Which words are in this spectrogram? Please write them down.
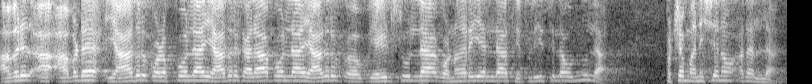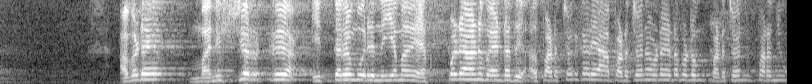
അവർ അവിടെ യാതൊരു കുഴപ്പമില്ല യാതൊരു കലാപമില്ല യാതൊരു എയ്ഡ്സും ഇല്ല ഗൊണറിയല്ല സിഫിലീസ് ഇല്ല ഒന്നുമില്ല. പക്ഷെ മനുഷ്യനോ അതല്ല. അവിടെ മനുഷ്യർക്ക് ഇത്തരം ഒരു നിയമം എപ്പോഴാണ് വേണ്ടത്? അത് പടച്ചോനക്കറിയാം. ആ പടച്ചോൻ അവിടെ ഇടപെടും. പടച്ചോൻ പറഞ്ഞു.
